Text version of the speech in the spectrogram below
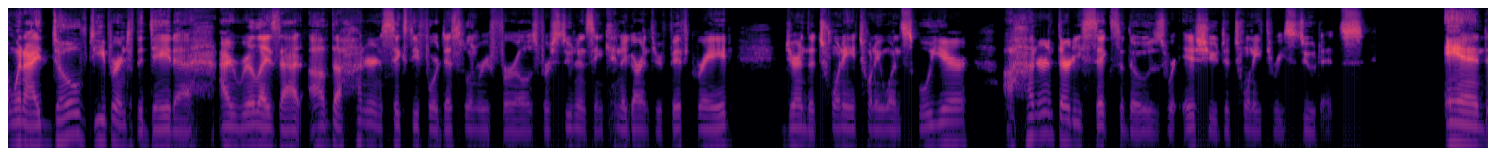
When I dove deeper into the data, I realized that of the 164 discipline referrals for students in kindergarten through fifth grade during the 2021 school year, 136 of those were issued to 23 students. And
